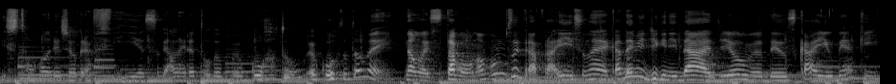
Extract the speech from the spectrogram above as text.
história, geografia, essa galera toda eu curto, eu curto também. Não, mas tá bom, não vamos entrar para isso, né? Cadê minha dignidade? Oh, meu Deus, caiu bem aqui.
